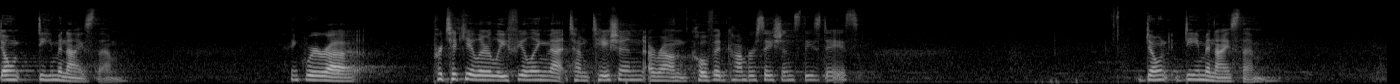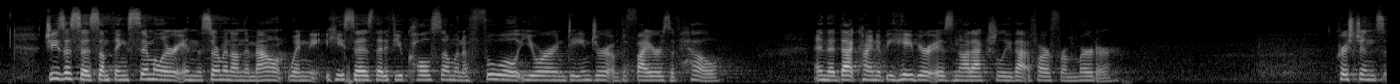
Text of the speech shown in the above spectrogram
Don't demonize them. I think we're uh, particularly feeling that temptation around COVID conversations these days. Don't demonize them. Jesus says something similar in the Sermon on the Mount when he says that if you call someone a fool, you are in danger of the fires of hell, and that that kind of behavior is not actually that far from murder. Christians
